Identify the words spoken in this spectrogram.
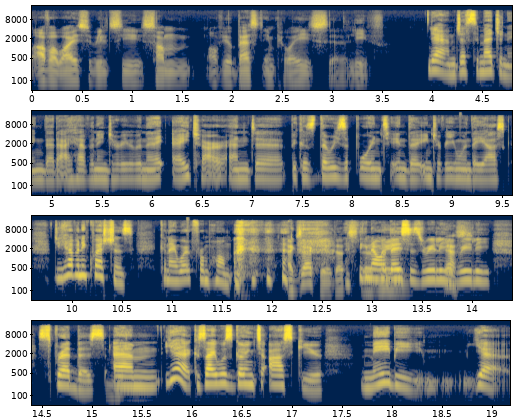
otherwise, you will see some of your best employees uh, leave. Yeah, I'm just imagining that I have an interview with an A- HR, and uh, because there is a point in the interview when they ask, "Do you have any questions? Can I work from home?" Exactly. That's I think the nowadays main- is really, Yes. really spread this. Um, yeah, because I was going to ask you, maybe yeah,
